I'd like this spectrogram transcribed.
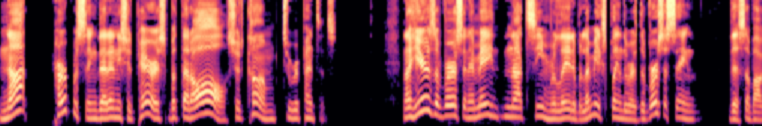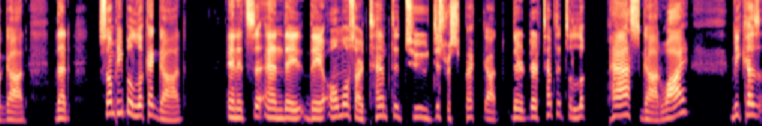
not purposing that any should perish, but that all should come to repentance. Now, here's a verse, and it may not seem related, but let me explain the verse. The verse is saying this about God that some people look at God and it's uh, and they they almost are tempted to disrespect God. They're they're tempted to look past God. Why? Because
